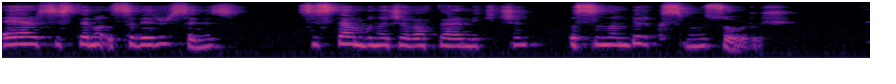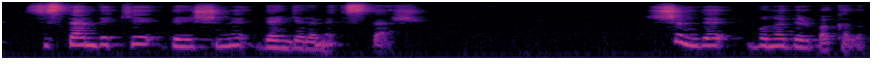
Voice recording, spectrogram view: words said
eğer sisteme ısı verirseniz sistem buna cevap vermek için ısının bir kısmını soğurur. Sistemdeki değişimi dengelemek ister. Şimdi buna bir bakalım.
